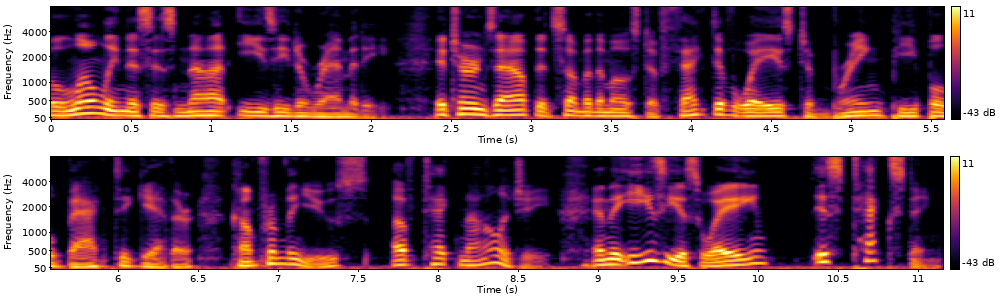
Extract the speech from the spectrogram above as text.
Loneliness is not easy to remedy. It turns out that some of the most effective ways to bring people back together come from the use of technology. And the easiest way is texting.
